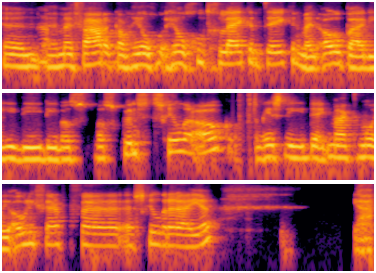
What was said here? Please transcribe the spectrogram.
En ja. uh, mijn vader kan heel, heel goed gelijkend tekenen. Mijn opa die, die, die was, was kunstschilder ook. Of tenminste, die deed, maakte mooie olieverfschilderijen. Uh, ja,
